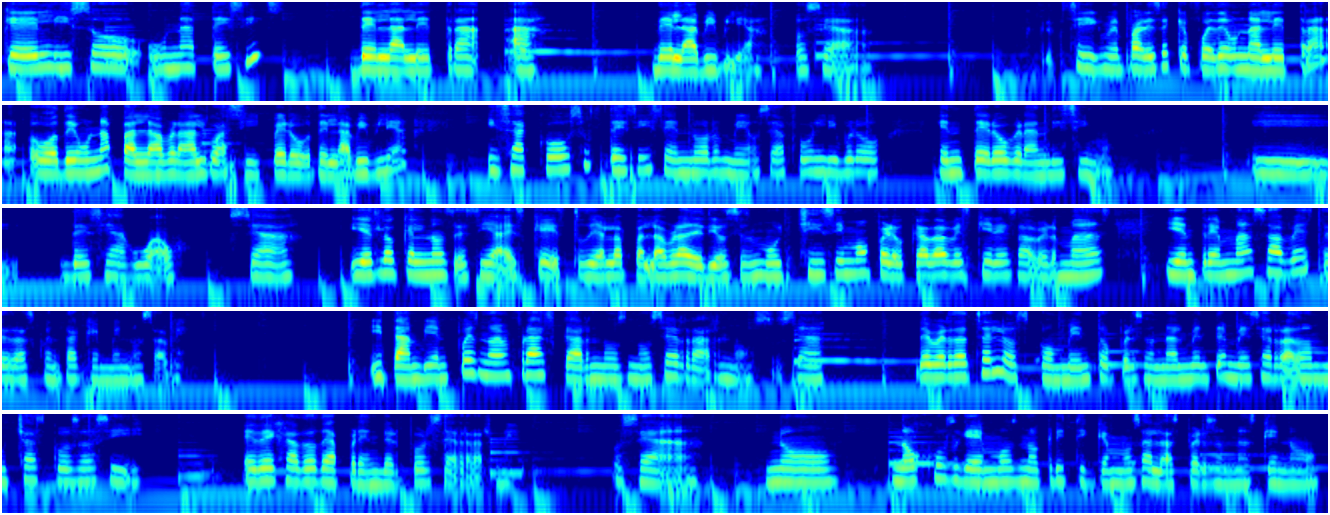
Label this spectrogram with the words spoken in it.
que él hizo una tesis de la letra A de la Biblia. O sea, sí, me parece que fue de una letra o de una palabra, algo así, pero de la Biblia. Y sacó su tesis enorme, o sea, fue un libro entero grandísimo. Y decía, wow, o sea, y es lo que él nos decía, es que estudiar la palabra de Dios es muchísimo, pero cada vez quieres saber más y entre más sabes te das cuenta que menos sabes. Y también pues no enfrascarnos, no cerrarnos, o sea, de verdad se los comento, personalmente me he cerrado a muchas cosas y he dejado de aprender por cerrarme. O sea, no no juzguemos, no critiquemos a las personas que no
